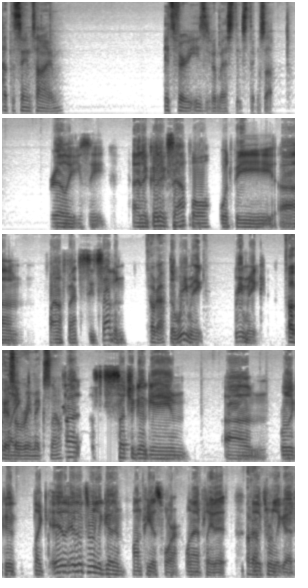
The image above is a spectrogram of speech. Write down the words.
at the same time, it's very easy to mess these things up. Really easy. And a good example would be um, Final Fantasy VII, Okay. the remake. Remake. Okay, so Like- remix now. Uh, such a good game. Um, really good. Like it, it looked really good on PS4 when I played it. It Okay. looked really good.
